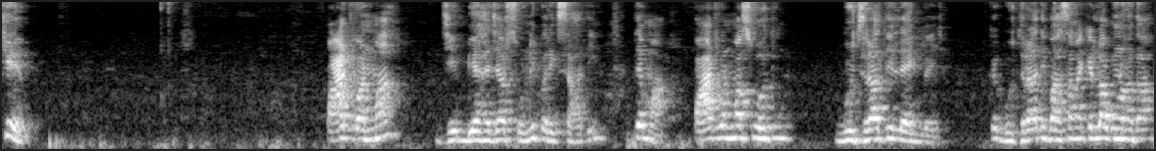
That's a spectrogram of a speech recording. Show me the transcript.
કે પાર્ટ વનમાં જે બે હજાર સોળની પરીક્ષા હતી, તેમાં પાર્ટ વનમાં શું હતું? ગુજરાતી લેંગ્વેજ કે ગુજરાતી ભાષાના કેટલા ગુણ હતા?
